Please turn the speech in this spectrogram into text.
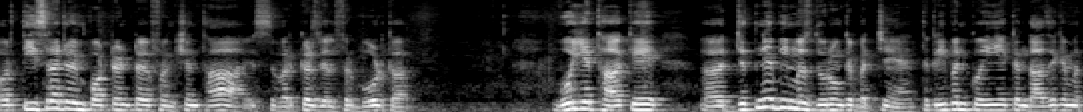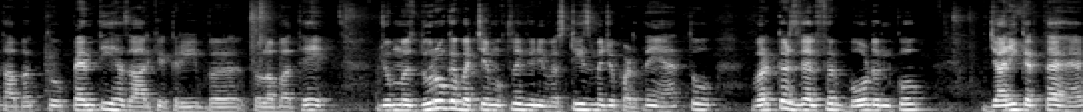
और तीसरा जो इम्पोर्टेंट फ़ंक्शन था इस वर्कर्स वेलफेयर बोर्ड का वो ये था कि जितने भी मज़दूरों के बच्चे हैं, तकरीबन कोई एक अंदाजे के मुताबिक तो पैंतीस हज़ार के करीब तलबा थे। जो मज़दूरों के बच्चे मुख्तलिफ़ यूनिवर्सिटीज़ में जो पढ़ते हैं तो वर्कर्स वेलफेयर बोर्ड उनको जारी करता है।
